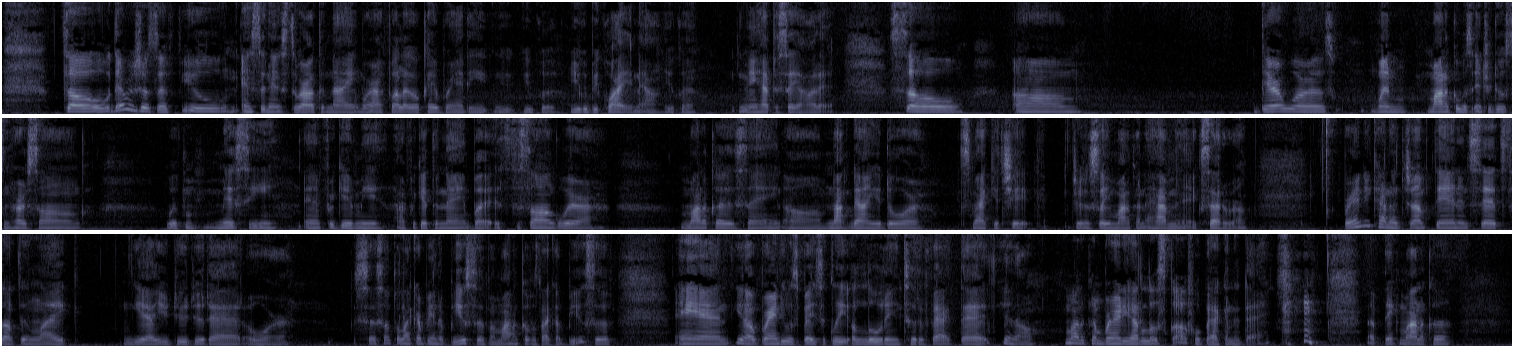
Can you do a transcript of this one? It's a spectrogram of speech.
So there was just a few incidents throughout the night where I felt like, okay, Brandy, you, you could you could be quiet now. You could you ain't have to say all that. So, um, there was when Monica was introducing her song with Missy, and forgive me, I forget the name, but it's the song where Monica is saying, um, "Knock down your door, smack your chick," just say Monica not having it, etc. Brandy kind of jumped in and said something like, "Yeah, you do do that," or said something like her being abusive, and Monica was like abusive, and you know, Brandy was basically alluding to the fact that you know Monica and Brandy had a little scuffle back in the day. I think Monica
